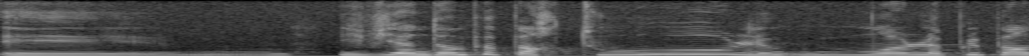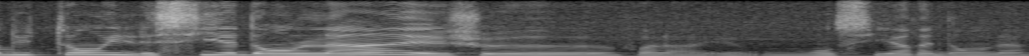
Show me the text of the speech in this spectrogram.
Et il vient d'un peu partout. moi, la plupart du temps, il est scié dans l'Ain et je, voilà, mon scieur est dans l'Ain.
